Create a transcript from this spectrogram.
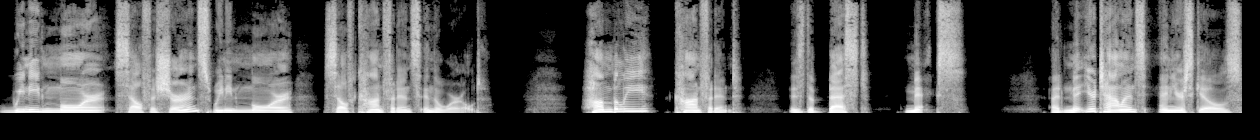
We need more self assurance. We need more self confidence in the world. Humbly confident is the best mix. Admit your talents and your skills,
